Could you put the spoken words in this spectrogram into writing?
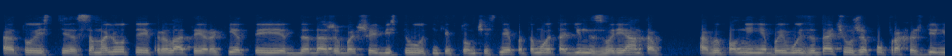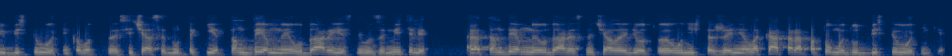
то есть э, самолеты, крылатые ракеты, да даже большие беспилотники в том числе, потому это один из вариантов а, выполнения боевой задачи уже по прохождению беспилотника. Вот э, сейчас идут такие тандемные удары, если вы заметили, Э, тандемные удары. Сначала идет э, уничтожение локатора, потом идут беспилотники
